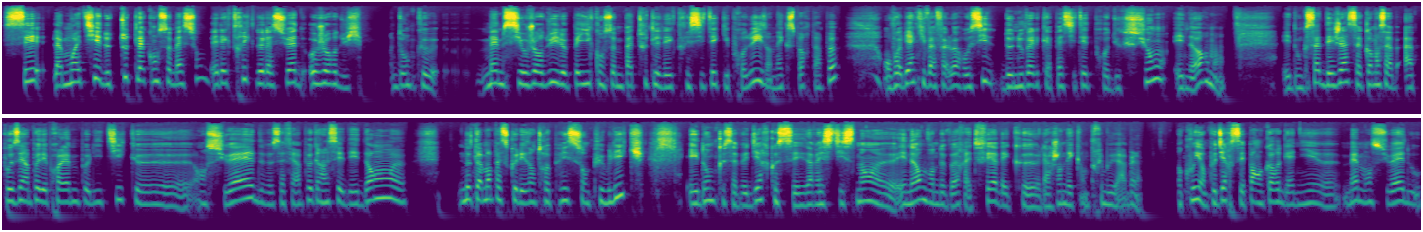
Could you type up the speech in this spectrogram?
C'est la moitié de toute la consommation électrique de la Suède aujourd'hui. Donc, euh, même si aujourd'hui le pays consomme pas toute l'électricité qu'il produit, ils en exportent un peu. On voit bien qu'il va falloir aussi de nouvelles capacités de production énormes. Et donc ça, déjà, ça commence à, poser un peu des problèmes politiques euh, en Suède. Ça fait un peu grincer des dents, euh, notamment parce que les entreprises sont publiques. Et donc, ça veut dire que ces investissements énormes vont devoir être faits avec l'argent des contribuables. Donc oui, on peut dire que c'est pas encore gagné, même en Suède, où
